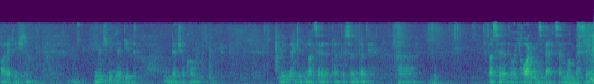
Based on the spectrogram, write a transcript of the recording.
Hare Krishna. Én is mindenkit, de sokan vagyunk. Mindenkit nagy szeretettel köszöntök. Ez azt jelenti, hogy 30 percen van beszélni.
